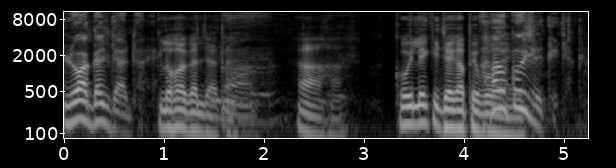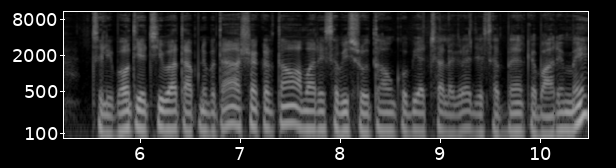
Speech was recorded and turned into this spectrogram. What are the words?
लोहा गल जाता है। लोहा गल जाता है। हाँ। हाँ हाँ। कोयले की जगह पे वो हाँ। कोई लेके जगह। चलिए बहुत ही अच्छी बात आपने बताया। आशा करता हूँ हमारे सभी श्रोताओं को भी अच्छा लग रहा है जैसलमेर के बारे में।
